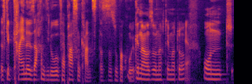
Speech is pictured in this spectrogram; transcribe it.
es gibt keine Sachen, die du verpassen kannst. Das ist super cool. Genau, so nach dem Motto. Ja. Und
